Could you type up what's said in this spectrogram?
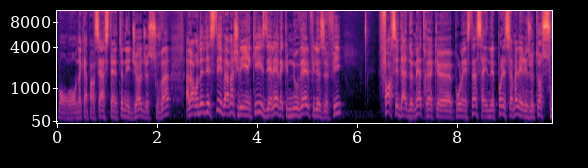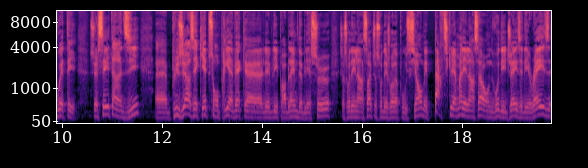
Bon, on n'a qu'à penser à Stanton et Judge souvent. Alors, on a décidé vraiment chez les Yankees d'y aller avec une nouvelle philosophie. Force est d'admettre que pour l'instant, ça n'est pas nécessairement les résultats souhaités. Ceci étant dit, euh, plusieurs équipes sont prises avec euh, les, problèmes de blessures, que ce soit des lanceurs, que ce soit des joueurs de position, mais particulièrement les lanceurs au niveau des Jays et des Rays.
